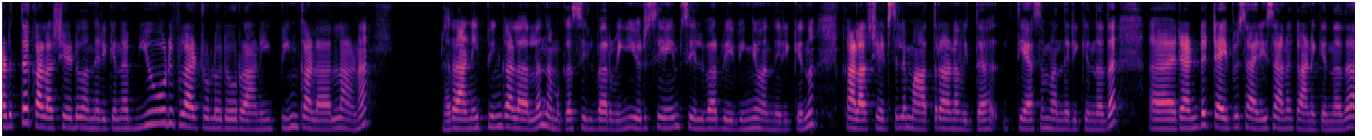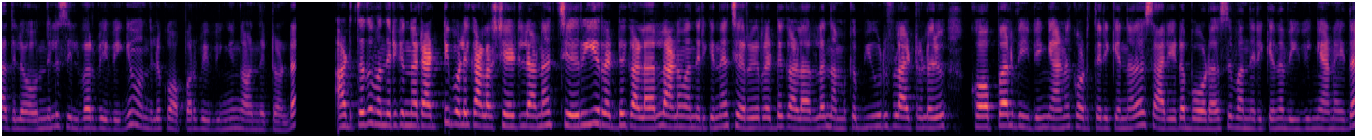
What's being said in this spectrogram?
അടുത്ത കളർ ഷെയ്ഡ് വന്നിരിക്കുന്ന ബ്യൂട്ടിഫുൾ ആയിട്ടുള്ള ഒരു റാണി പിങ്ക് കളറിലാണ് റാണി പിങ്ക് കളറിൽ നമുക്ക് സിൽവർ ഈ ഒരു സെയിം സിൽവർ വിവിങ് വന്നിരിക്കുന്നു. കളർ ഷെയ്ഡ്സിൽ മാത്രമാണ് വ്യത്യാസം വന്നിരിക്കുന്നത്. രണ്ട് ടൈപ്പ് സാരീസാണ് കാണിക്കുന്നത്. അതിൽ ഒന്നിൽ സിൽവർ വിവിങ്ങും ഒന്നിൽ കോപ്പർ വിവിങ്ങും വന്നിട്ടുണ്ട്. അടുത്തത് വന്നിരിക്കുന്ന ഒരു അടിപൊളി കളർ ഷെയ്ഡിലാണ് ചെറിയ റെഡ് കളറിലാണ് വന്നിരിക്കുന്നത്. ചെറിയ റെഡ് കളറിൽ നമുക്ക് ബ്യൂട്ടിഫുൾ ആയിട്ടുള്ളൊരു കോപ്പർ വീവിംഗ് ആണ് കൊടുത്തിരിക്കുന്നത്. സാരിയുടെ ബോർഡേഴ്സ് വന്നിരിക്കുന്ന വീവിംഗ് ആണ് ഇത്.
